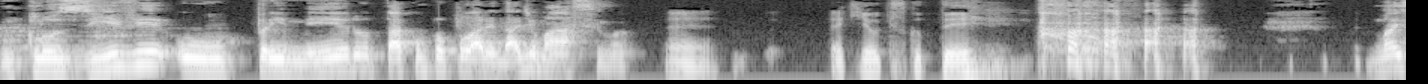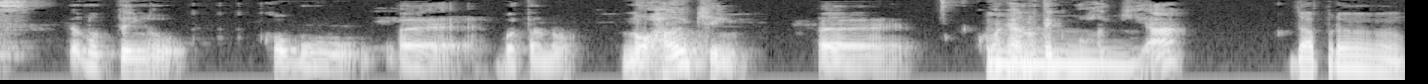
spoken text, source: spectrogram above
Inclusive, o primeiro tá com popularidade máxima. É. É que eu que escutei. Mas eu não tenho como é, botar no, no ranking. É, como é que é? Não tem como Hum. ranquear? Dá pra.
